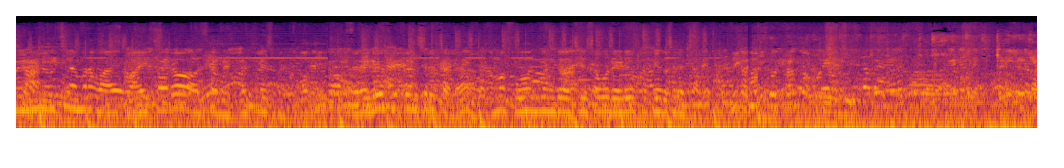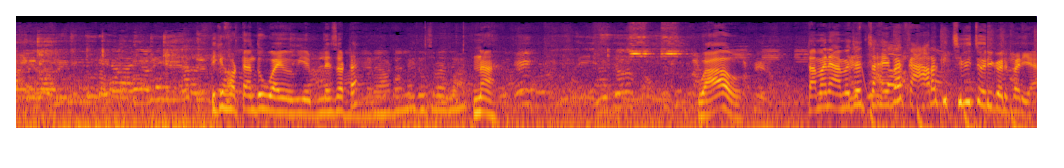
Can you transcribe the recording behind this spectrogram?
ମେନ୍ ହେଉଛି ଆମର ୱାଇଫାଇର ଅଲ୍ଟରନେଟ୍ ରିପ୍ଲେସମେଣ୍ଟ ରେଡ଼ିଓ ଫ୍ରିକ୍ୱେନ୍ସିରେ ଚାଲେ ଆମ ଫୋନ୍ वाओ तमाने आमे जो चाहिए कार किसी भी चोरी कर पारिया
